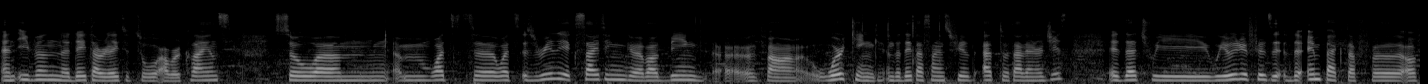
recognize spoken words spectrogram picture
and even uh, data related to our clients. So um, um, what uh, what is really exciting about being uh, uh, working in the data science field at Total Energies is that we we really feel the, the impact of uh, of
